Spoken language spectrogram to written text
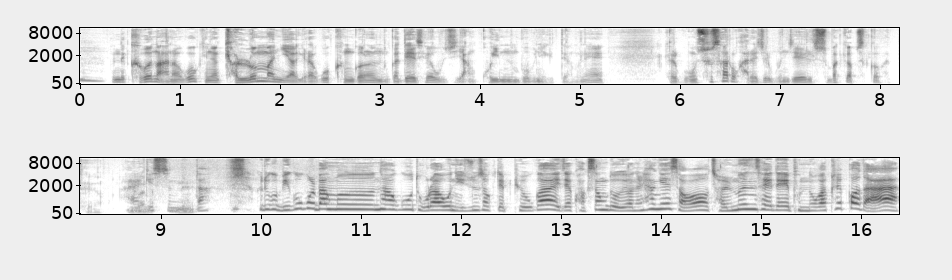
음. 근데 그건 안 하고 그냥 결론만 이야기라고 근거는 그러니까 내세우지 않고 있는 부분이기 때문에 결국은 수사로 가려질 문제일 수밖에 없을 것 같아요. 알겠습니다. 네. 그리고 미국을 방문하고 돌아온 이준석 대표가 이제 곽상도 의원을 향해서 젊은 세대의 분노가 클 거다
